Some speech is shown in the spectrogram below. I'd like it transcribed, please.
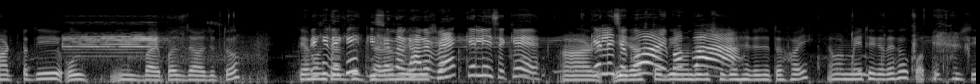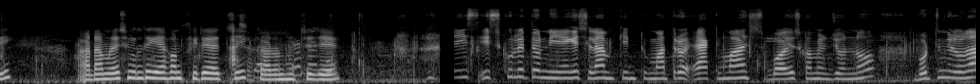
মাঠটা দিয়ে ওই বাইপাস যাওয়া যেত। তো এখন দেখি দেখি চারদিক ঘেরা হয়ে গেছে। আর এই রাস্তা দিয়ে আমাদের? সোজা হেঁটে যেতে হয়। আমার মেয়েটাকে দেখো কত খুশি। আর আমরা স্কুল থেকে এখন ফিরে যাচ্ছি আচ্ছা। কারণ হচ্ছে যে স্কুলে তো নিয়ে গেছিলাম কিন্তু মাত্র এক মাস বয়স কমের জন্য ভর্তি নিল না।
